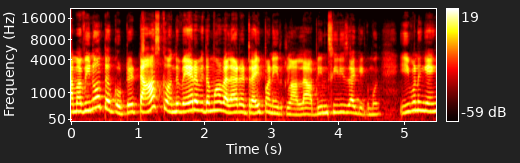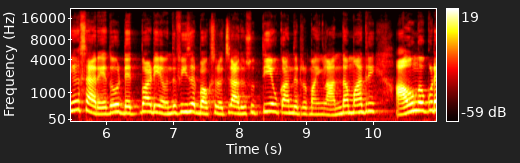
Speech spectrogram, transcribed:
நம்ம வினோத்தை கூப்பிட்டு டாஸ்க் வந்து வேற விதமாக விளையாட ட்ரை பண்ணியிருக்கலாம்ல அப்படின்னு சீரியஸாக கேட்கும்போது இவனுங்க எங்க சார்? ஏதோ டெத் பாடியை வந்து ஃபீசர் பாக்ஸில் வச்சுட்டு அது சுற்றியே உட்காந்துட்டு இருப்பாங்களா? அந்த மாதிரி அவங்க கூட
